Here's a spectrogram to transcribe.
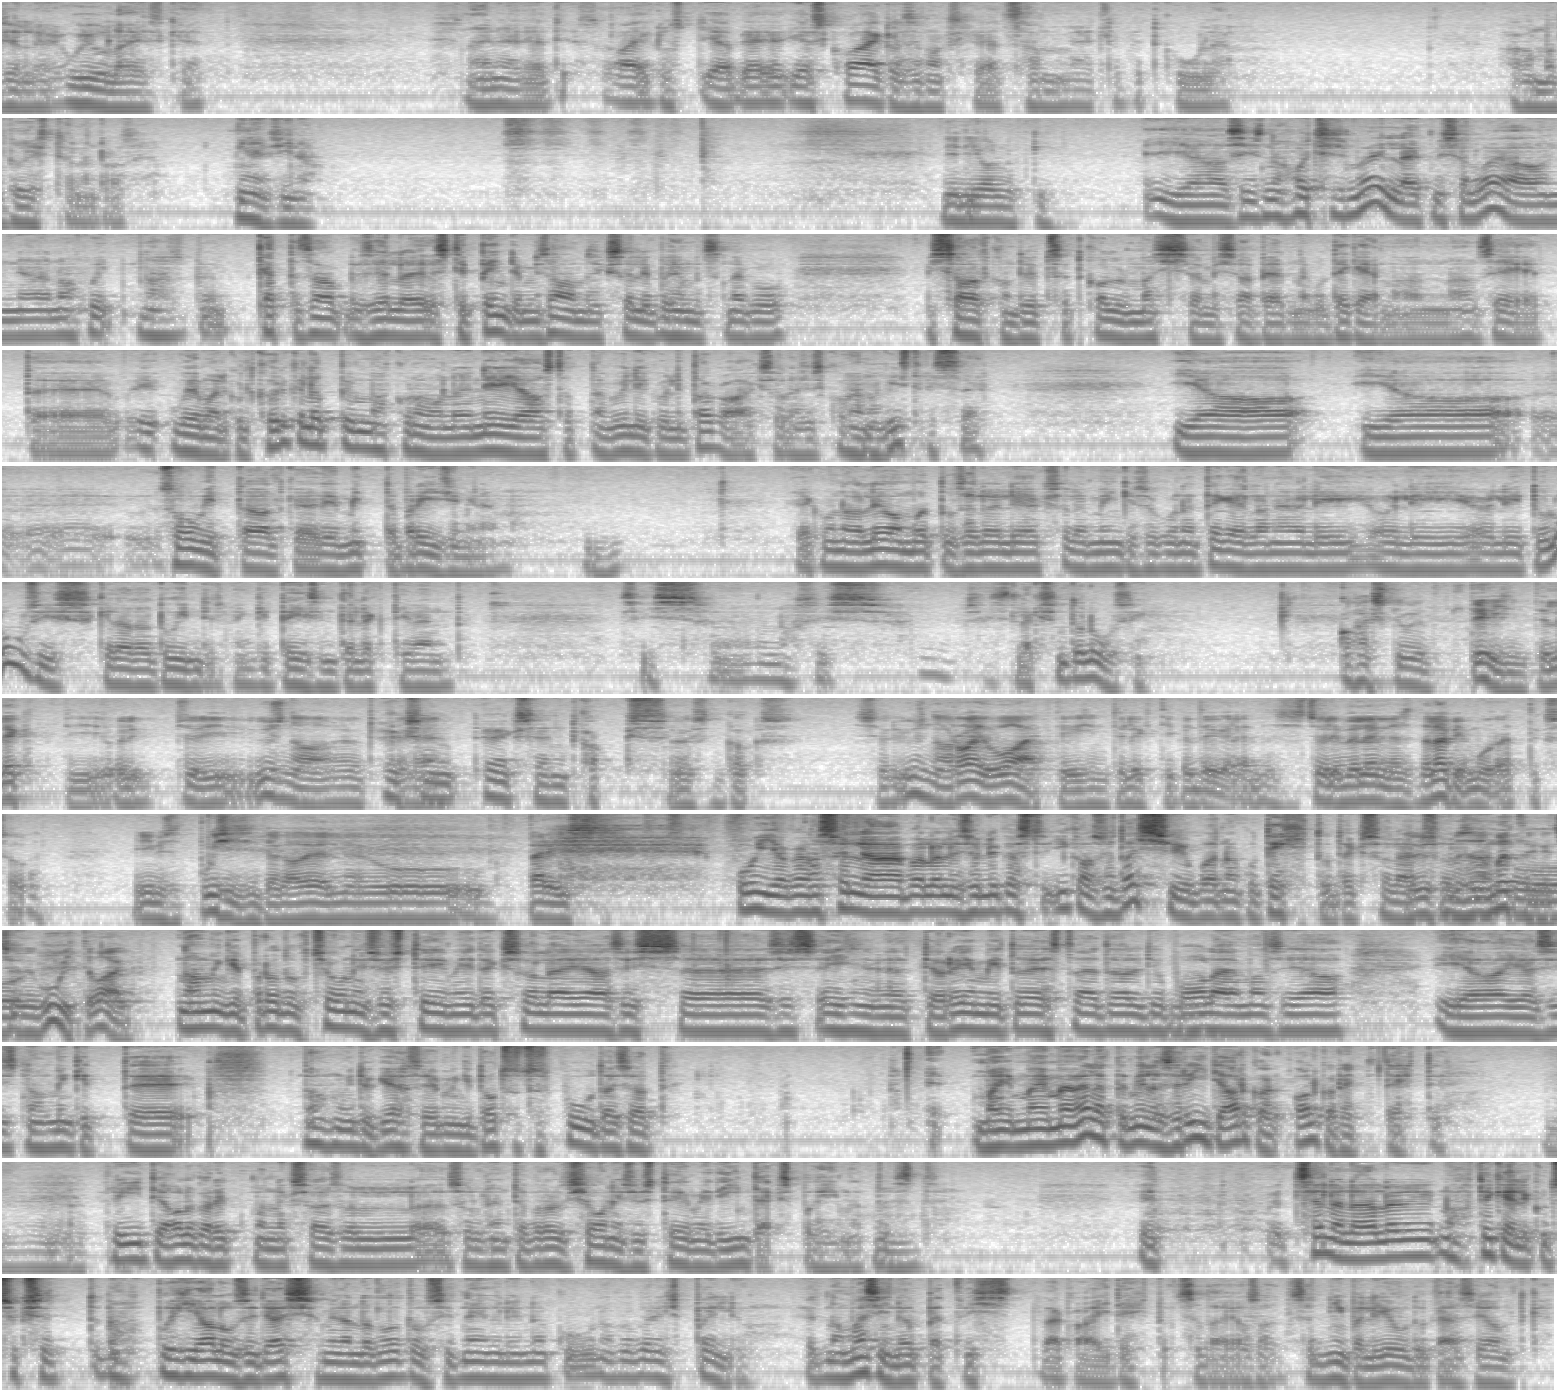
selle ujula ees siis naine tead aeglust jääb järsku aeglasemaks käed samm ja ütleb, et kuule. aga ma tõesti olen rase, mine sina. ja nii olnudki ja siis noh, otsisime välja, et mis seal vaja on ja noh, või noh, kätte saab selle stipendiumi saamiseks oli põhimõtteliselt nagu, mis saatkond ütles, et kolm asja, mis sa pead nagu tegema, on, on see, et eh, võimalikult kõrgel õppima, kuna mul oli neli aastat nagu ülikooli taga, eks ole, siis kohe mm. magistrisse. ja, ja soovitavalt käidi mitte Pariisi minema mm. ja kuna Leo Mõttusel oli, eks ole, mingisugune tegelane oli, oli, oli Toulouse'is, keda ta tundis, mingi tehisintellekti vend siis noh, siis, siis läksin Toulouse'i. kaheksakümmend tehisintellekti oli, see oli üsna. üheksakümmend, üheksakümmend kaks. üheksakümmend kaks, see oli üsna raju aeg tehisintellektiga tegeleda, sest see oli veel enne seda läbimurret, eks ole. inimesed pusisid aga veel nagu päris oi, aga noh, selle aja peal oli sul igast, igasuguseid asju juba nagu tehtud, eks ole. just, ma seda nagu, mõtlengi, et see oli huvitav aeg. noh, mingid produktsioonisüsteemid, eks ole, ja siis, siis esimesed teoreemi tõestajad olid juba mm. olemas ja, ja, ja siis noh, mingid noh, muidugi jah, see mingid otsustuspuud, asjad. Ma ei, ma ei mäleta, millal see Reedi algoritm tehti mm.. Reedi algoritm on, eks ole, sul, sul nende produktsioonisüsteemide indeks põhimõtteliselt mm.. et, et sellel ajal oli noh, tegelikult siuksed noh, põhialused ja asju, mida nad ladusid, neid oli nagu, nagu päris palju. et noh, masinaõpet vist väga ei tehtud, seda ei osatud, seal nii palju jõudu käes ei olnudki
